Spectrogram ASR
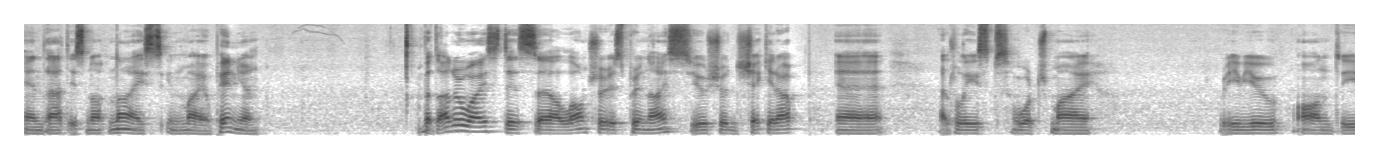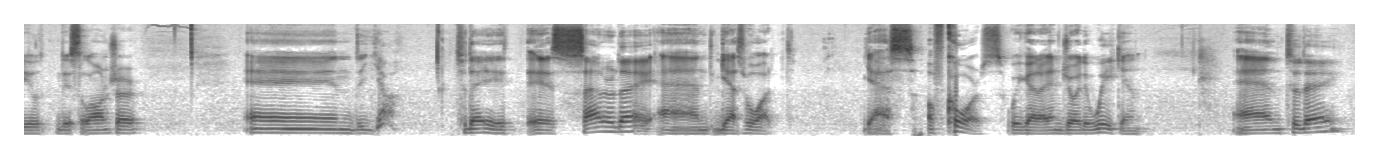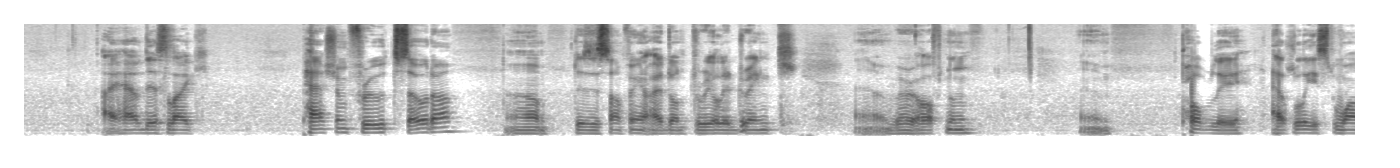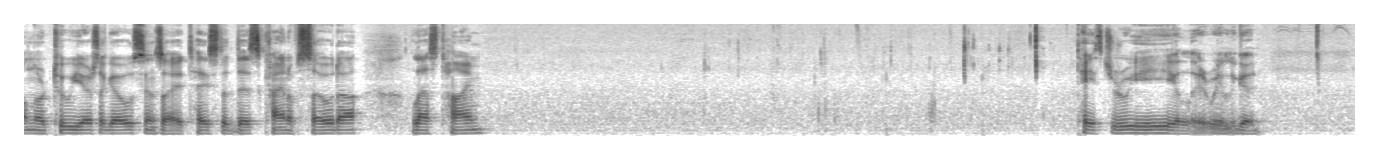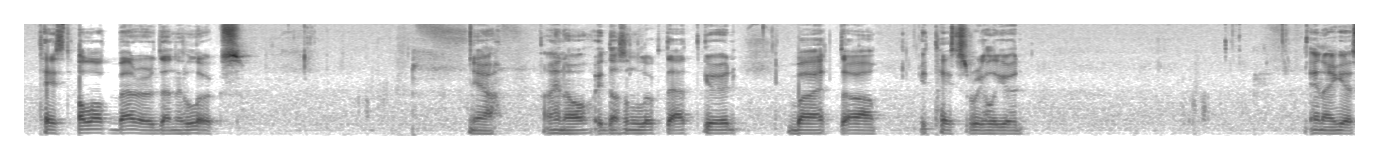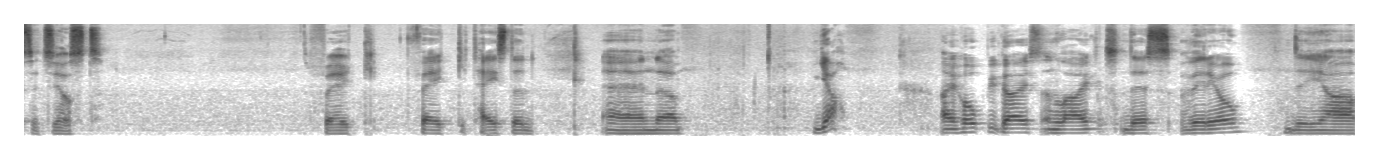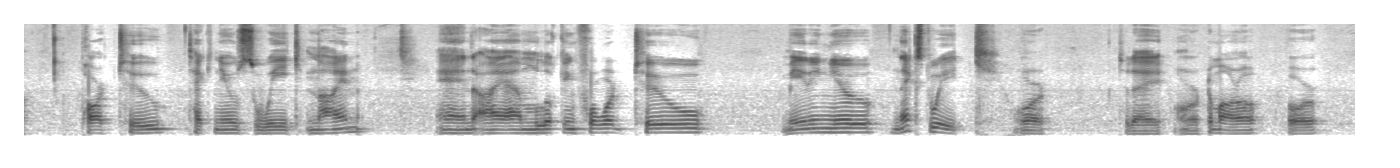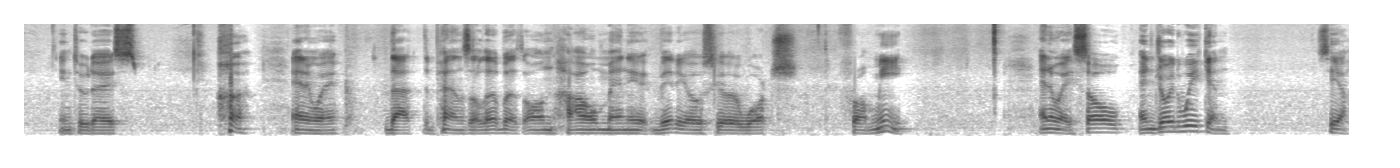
and that is not nice in my opinion. But otherwise this uh, launcher is pretty nice. You should check it up uh, at least watch my review on the this launcher and yeah. Today is Saturday and guess what? Yes of course we gotta enjoy the weekend. And today I have this like passion fruit soda. Um, this is something I don't really drink uh, very often. Um, probably at least one or two years ago since I tasted this kind of soda last time tastes really really good tastes a lot better than it looks. Yeah, I know it doesn't look that good, but uh, it tastes really good. And I guess it's just fake, fake tasted. And uh, yeah, I hope you guys liked this video, the uh, part 2 Tech News Week 9 and I am looking forward to meeting you next week or today or tomorrow or in two days. anyway, that depends a little bit on how many videos you watch from me. Anyway, so enjoy the weekend. See ya.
